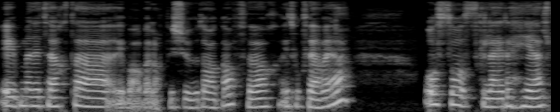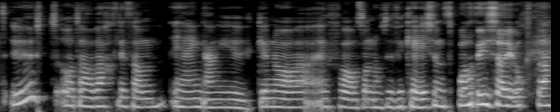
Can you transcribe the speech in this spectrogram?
Jeg mediterte jeg var vel oppe i 20 dager før jeg tok ferie. Og så sklei det helt ut, og det har vært liksom én gang i uken, og jeg får sånn notifications på at jeg ikke har gjort det.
